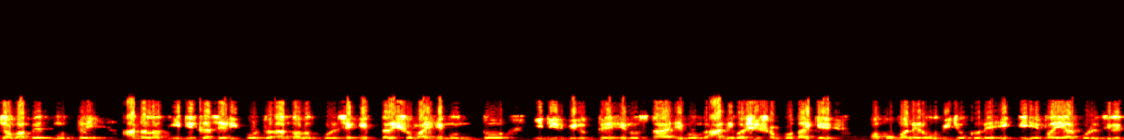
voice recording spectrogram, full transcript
জবাবের মধ্যেই আদালত ইডির কাছে রিপোর্ট তলব করেছে। গ্রেপ্তারের সময় হেমন্ত ইডির বিরুদ্ধে হেনস্থা এবং আদিবাসী সম্প্রদায়কে অপমানের অভিযোগ করে একটি এফআইআর করেছিলেন।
